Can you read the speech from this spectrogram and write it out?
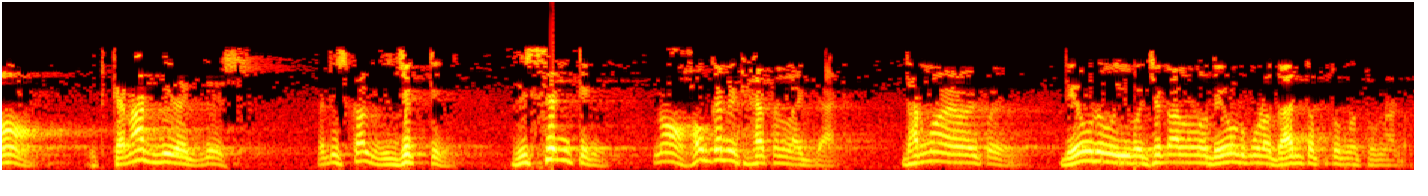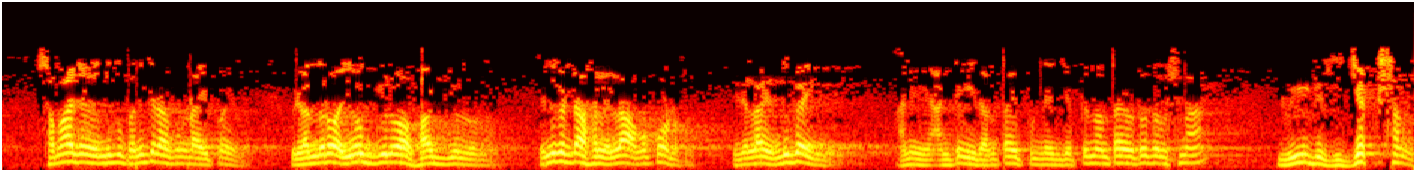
No it cannot be like this. That is called rejecting resenting no how can it happen like that? ధర్మం ఏమైపోయింది? దేవుడు ఈ మధ్యకాలంలో దేవుడు కూడా దారి తప్పుతున్నట్టున్నాడు. సమాజం ఎందుకు పనికి రాకుండా అయిపోయింది? వీళ్ళందరూ అయోగ్యులు అభాగ్యులను ఎందుకంటే అసలు ఇలా అవ్వకూడదు. ఇది ఇలా ఎందుకు అయింది అని అంటే ఇదంతా ఇప్పుడు నేను చెప్పిందంతా ఏమిటో తెలిసిన? వీడి రిజెక్షన్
